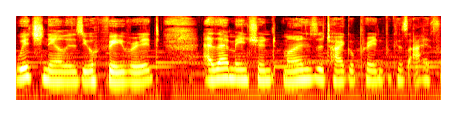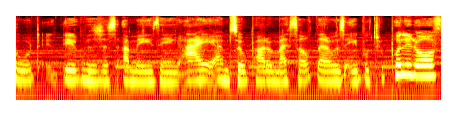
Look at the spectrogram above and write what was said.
which nail is your favorite. As I mentioned, mine is a tiger print because I thought it was just amazing. I am so proud of myself that I was able to pull it off.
